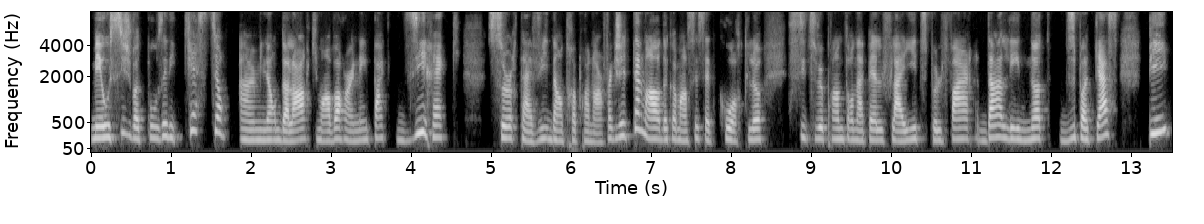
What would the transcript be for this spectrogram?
mais aussi je vais te poser des questions à un million de dollars qui vont avoir un impact direct sur ta vie d'entrepreneur. Fait que j'ai tellement hâte de commencer cette courte-là. Si tu veux prendre ton appel flyer, tu peux le faire dans les notes du podcast. Puis,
